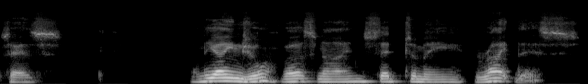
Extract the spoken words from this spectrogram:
says, and the angel, verse 9, said to me, Write this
